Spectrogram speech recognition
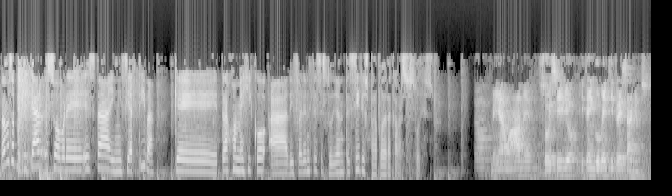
Vamos a platicar sobre esta iniciativa que trajo a México a diferentes estudiantes sirios para poder acabar sus estudios. Me llamo Ahmed, soy sirio y tengo 23 años.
